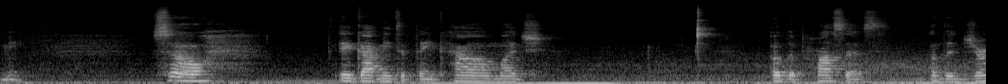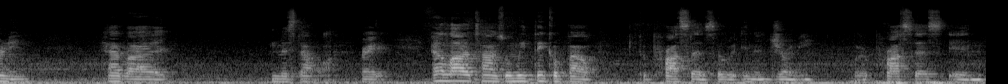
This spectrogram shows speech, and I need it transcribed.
me. So it got me to think how much of the process of the journey have I missed out on, right? And a lot of times when we think about the process of in a journey or a process in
